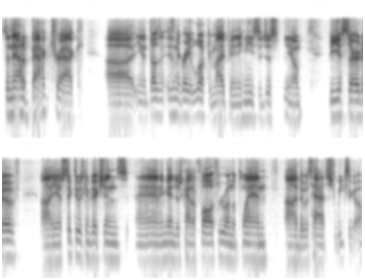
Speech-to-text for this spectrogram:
so now to backtrack uh, you know doesn't isn't a great look in my opinion he needs to just you know be assertive uh, you know stick to his convictions and again just kind of follow through on the plan uh, that was hatched weeks ago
